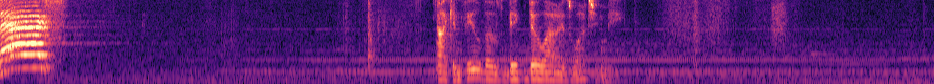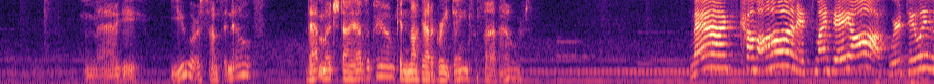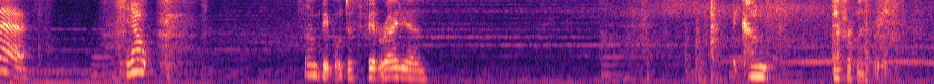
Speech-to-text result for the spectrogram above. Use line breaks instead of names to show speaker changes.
Max! I can feel those big doe eyes watching me. Maggie, you are something else. That much diazepam can knock out a Great Dane for five hours.
Max, come on. It's my day off. We're doing this.
You know, some people just fit right in. It comes effortlessly.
